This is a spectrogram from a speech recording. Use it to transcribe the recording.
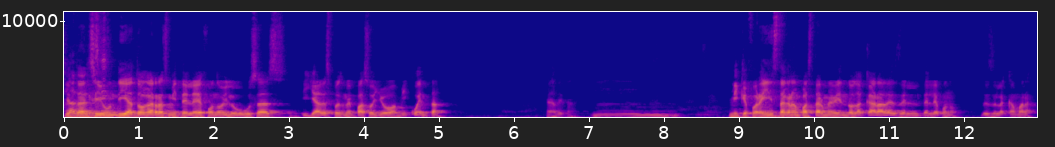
¿Qué tal si un día tú agarras mi teléfono y lo usas y ya después me paso yo a mi cuenta? Ah, mm. Ni que fuera Instagram para estarme viendo la cara desde el teléfono desde la cámara.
